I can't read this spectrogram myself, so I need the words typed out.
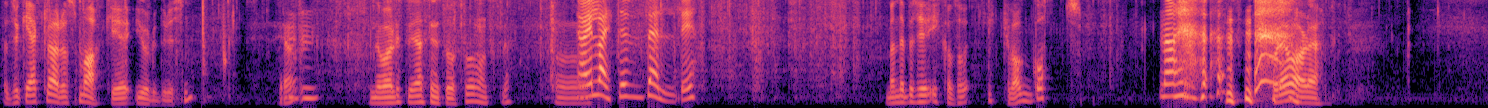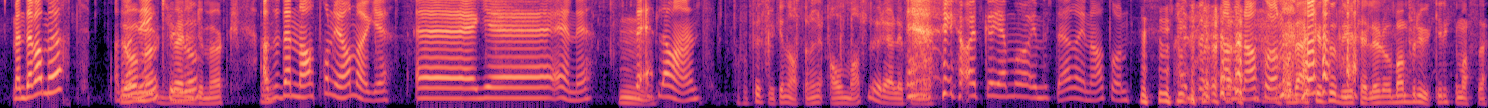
Jeg tror ikke jeg klarer å smake julebrusen. Ja. Det var litt, jeg syns det også var vanskelig. Og, Ja, jeg leiter veldig. Men det betyr ikke at det ikke var godt. Nei, For det var det. men det var mørt. Og det, Det var, var mørkt. Ikke? Veldig mørkt. Altså, den natron gjør noe. Eh, jeg er enig. Mm. Det er et eller annet. Hvorfor putter vi ikke natron i all mat, lurer jeg litt på nå. ja, jeg skal hjem og investere i natron. En bøtte med natron. Og det er ikke så dyrt heller, og man bruker ikke masse.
